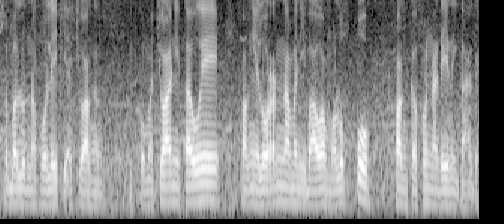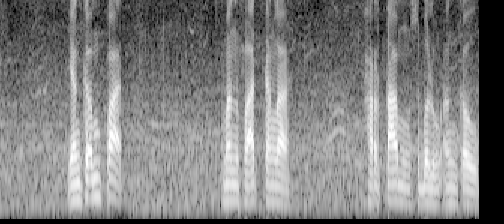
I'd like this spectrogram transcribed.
sebelum na foleki acuangan iko macuani tawe fange loran nama ni bawang malupo fangka kona deni gaga yang keempat manfaatkanlah hartamu sebelum engkau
